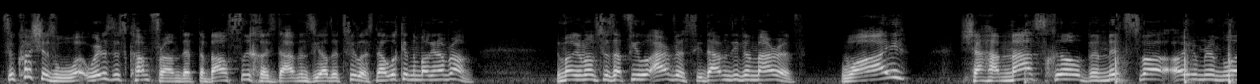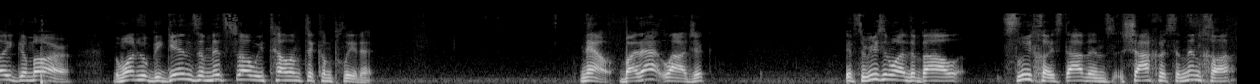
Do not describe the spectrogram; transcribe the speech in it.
So the question is, where does this come from that the Baal Slichas davens the other tefillas? Now look at the Magen Avram. The Magen Avram says, Afilu Arvis, he davens even Marav. Why? Shahamaschil b'mitzvah oimrim loy gemar. The one who begins a mitzvah, we tell him to complete it. Now, by that logic, if the reason why the Baal Slichas davens Shachris and Mincha,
